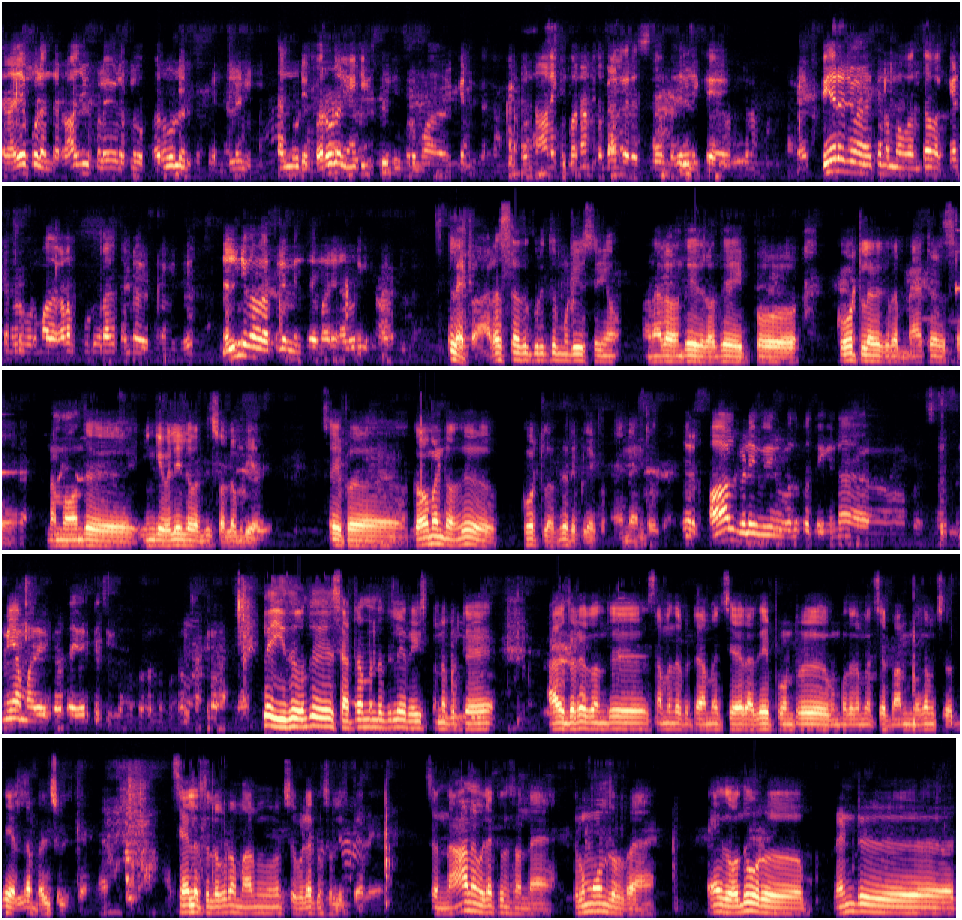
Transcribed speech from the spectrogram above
Sir அதே போல இந்த ராஜீவ் கொலை வழக்குல பரோல் இருக்கக்கூடிய நளினி தன்னுடைய பரோலை சொல்லி ஒரு கேட்டிருக்காங்க. மீண்டும் நாளைக்கு மறுநாள் தமிழக அரசு பதிலளிக்க பேரறிவு வழக்கு நம்ம வந்து அவ கேட்டதோட ஒரு மாத காலம் கூடுதலாக தமிழக அரசு வழங்குது நளினி விவகாரத்திலும் இந்த மாதிரி நடவடிக்கை. இல்லை இப்போ அரசு அது குறித்து முடிவு செய்யும். அதனால வந்து இதில் வந்து இப்போ கோர்ட்டில் இருக்கிற மேட்டர்ஸ் நம்ம வந்து இங்கே வெளியில வந்து சொல்ல முடியாது. ஸோ இப்போ கவர்மெண்ட் வந்து கோர்ட்டில் வந்து ரிப்ளை பண்ணும் என்னன்றது? பால் விலை உயர்வு வந்து பாத்தீங்கன்னா சுமையா மாறி இருக்கிறத எதிர்கட்சிகள் வந்து தொடர்ந்து குற்றம் சாட்டி இல்ல இது வந்து சட்டமன்றத்திலே ரைஸ் பண்ணப்பட்டு அது பிறகு வந்து சம்மந்தப்பட்ட அமைச்சர் அதே போன்று முதலமைச்சர் மாண்பு முதலமைச்சர் வந்து எல்லாம் பதில் சொல்லியிருக்காங்க. சேலத்தில் கூட மாண்பு முதலமைச்சர் விளக்கம் சொல்லியிருக்காரு. ஸோ நானும் விளக்கம் சொன்னேன். திரும்பவும் சொல்கிறேன் இது வந்து ஒரு ரெண்டு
